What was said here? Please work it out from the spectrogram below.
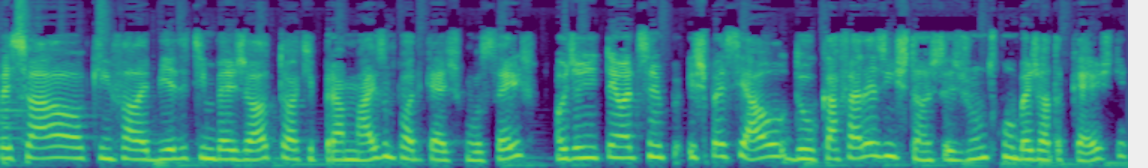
Pessoal. Quem fala é Bia de Team BJ. Tô aqui para mais um podcast com vocês. Hoje a gente tem uma edição especial do Café das Instâncias junto com o BJcast,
